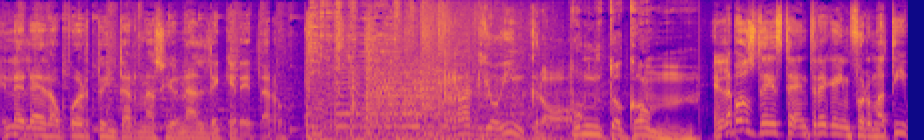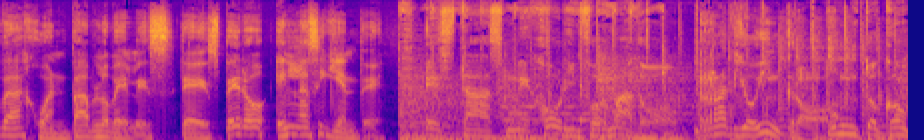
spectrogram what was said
en el Aeropuerto Internacional de Querétaro radioincro.com. En la voz de esta entrega informativa, Juan Pablo Vélez. Te espero en la siguiente. Estás mejor informado. radioincro.com.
